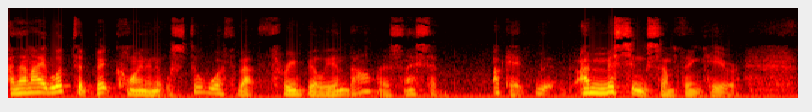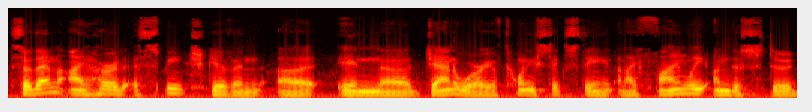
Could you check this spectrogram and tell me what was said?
And then I looked at Bitcoin, and it was still worth about $3 billion. And I said, okay, I'm missing something here. So then I heard a speech given uh, in uh, January of 2016, and I finally understood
